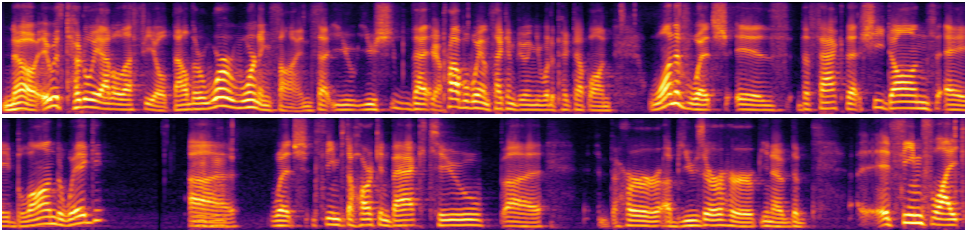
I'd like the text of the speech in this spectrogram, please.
No, it was totally out of left field. Now there were warning signs that you you should that yeah. probably on second viewing you would have picked up on. One of which is the fact that she dons a blonde wig. Uh, mm-hmm which seems to harken back to uh, her abuser, her, you know, the it seems like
